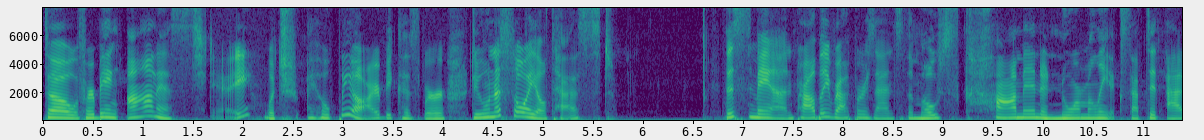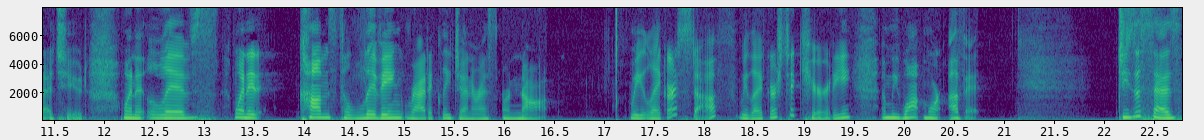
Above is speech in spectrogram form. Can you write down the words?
So, if we're being honest today, which I hope we are because we're doing a soil test, this man probably represents the most common and normally accepted attitude when it lives when it comes to living radically generous or not. We like our stuff, we like our security, and we want more of it. Jesus says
